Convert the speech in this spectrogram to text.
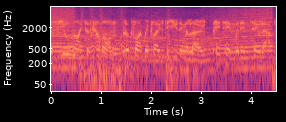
The fuel light has come on. Looks like we're close to using the load. Pit in within two laps.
